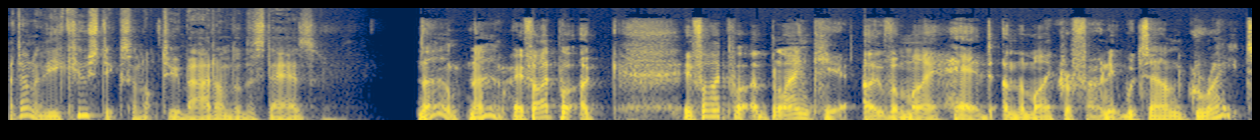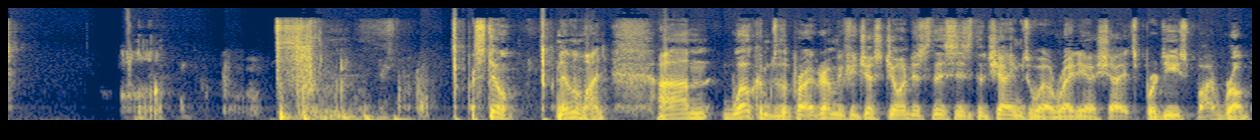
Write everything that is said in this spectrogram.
I don't know. The acoustics are not too bad under the stairs. No, no. If I put a if I put a blanket over my head and the microphone, it would sound great. Still, Never mind. Um, welcome to the program. If you just joined us, this is the James Whale Radio Show. It's produced by Rob,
